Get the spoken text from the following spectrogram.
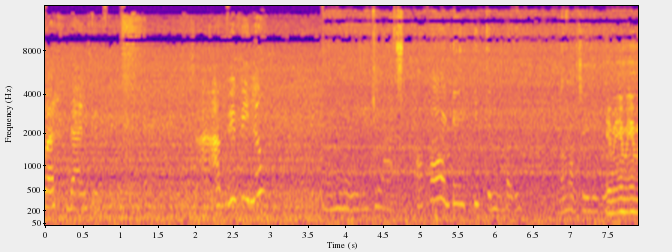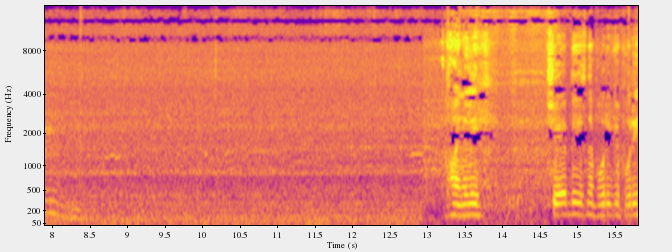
बर्फ़ डाल के आप भी पी लो। मेरी गिलास आ गई कितनी बड़ी? फाइनली शेर दी इसने पूरी की पूरी।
